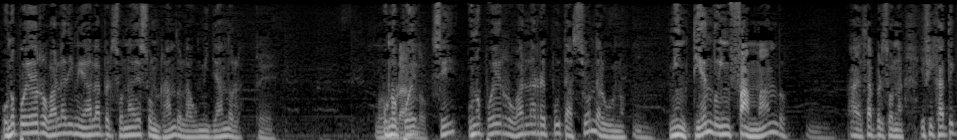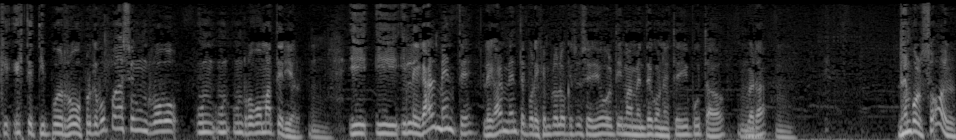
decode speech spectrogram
Uno puede robar la dignidad de la persona deshonrándola, humillándola. Sí. Uno puede, sí, uno puede robar la reputación de alguno, Mm. mintiendo, infamando a esa persona. Y fíjate que este tipo de robo, porque vos puedes hacer un robo, un, un- un robo material. Mm. Y, y, y legalmente, legalmente, por ejemplo, lo que sucedió últimamente con este diputado, Mm, ¿verdad? mm. Reembolsó él.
